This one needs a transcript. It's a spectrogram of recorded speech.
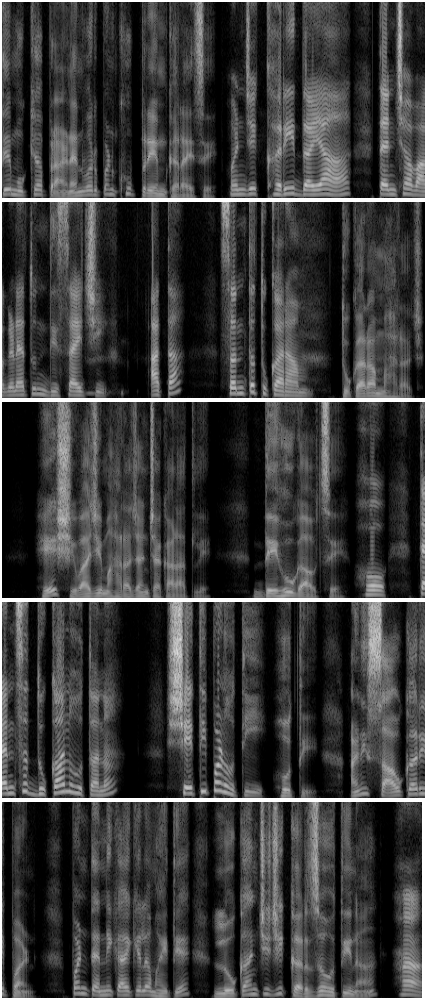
ते मुख्य प्राण्यांवर पण खूप प्रेम करायचे. म्हणजे खरी दया त्यांच्या वागण्यातून दिसायची. आता संत तुकाराम. तुकाराम महाराज हे शिवाजी महाराजांच्या काळातले देहू गावचे. हो त्यांचं दुकान होतं ना? शेती पण होती. होती. आणि सावकारी पण. पण त्यांनी काय केलं माहितीये? लोकांची जी कर्ज होती ना हां.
